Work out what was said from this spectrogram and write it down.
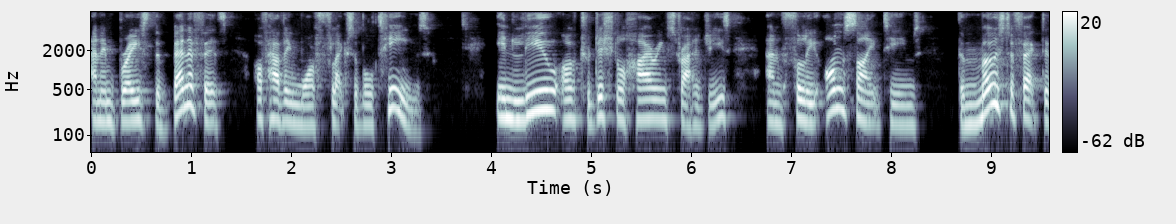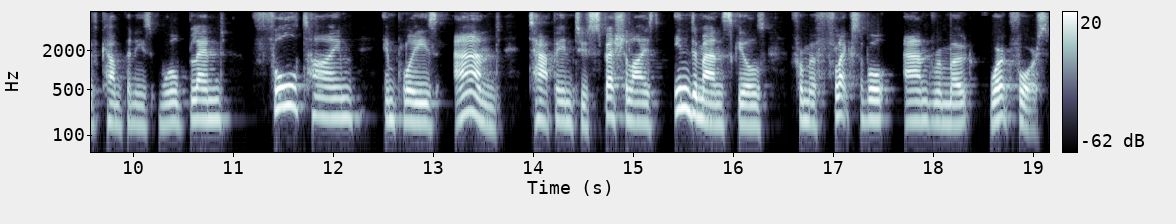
and embrace the benefits of having more flexible teams. In lieu of traditional hiring strategies and fully on site teams, the most effective companies will blend full time employees and tap into specialized in demand skills from a flexible and remote workforce.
